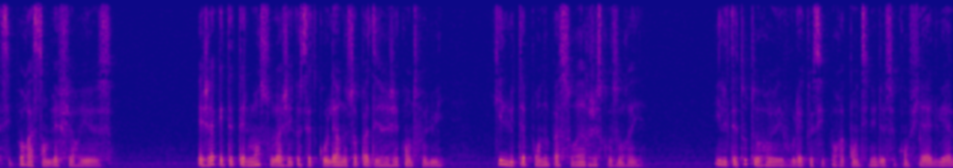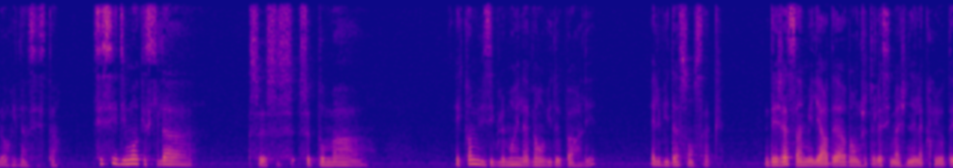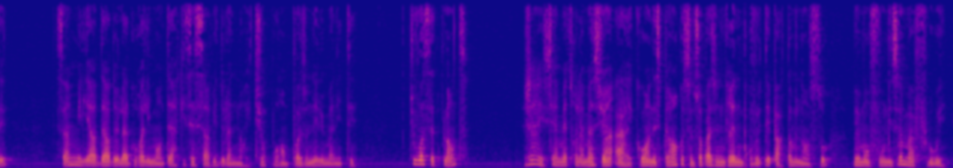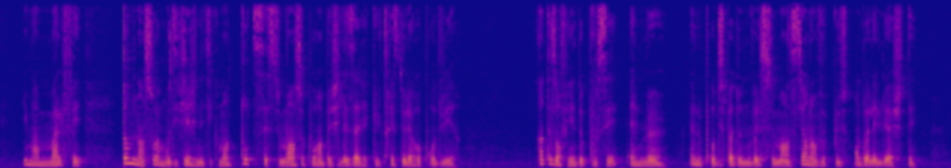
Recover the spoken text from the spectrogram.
Sipor semblait furieuse. Et Jacques était tellement soulagé que cette colère ne soit pas dirigée contre lui, qu'il luttait pour ne pas sourire jusqu'aux oreilles. Il était tout heureux et voulait que Sipora continue de se confier à lui, alors il insista. Si, si, dis-moi, qu'est-ce qu'il a, ce Thomas? Et comme visiblement il avait envie de parler, elle vida son sac. Déjà, c'est un milliardaire, donc je te laisse imaginer la cruauté. C'est un milliardaire de l'agroalimentaire qui s'est servi de la nourriture pour empoisonner l'humanité. Tu vois cette plante? J'ai réussi à mettre la main sur un haricot en espérant que ce ne soit pas une graine brevetée par Tom Nanceau, mais mon fournisseur m'a floué. Il m'a mal fait. Tom Nanceau a modifié génétiquement toutes ces semences pour empêcher les agricultrices de les reproduire. Quand elles ont fini de pousser, elles meurent. Elles ne produisent pas de nouvelles semences. Si on en veut plus, on doit les lui acheter.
